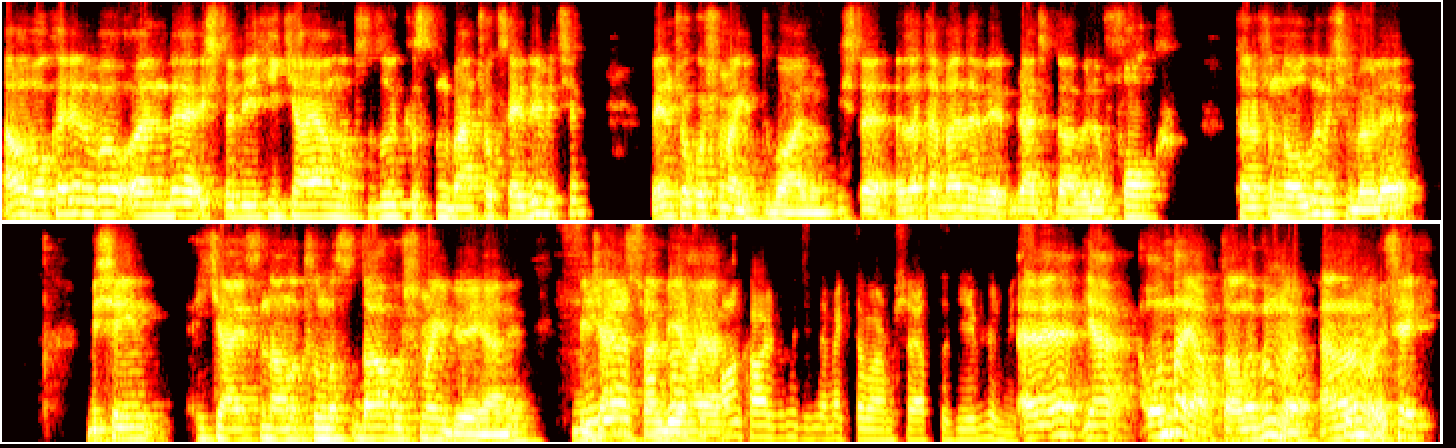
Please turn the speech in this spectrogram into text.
Ama vokalin bu önde işte bir hikaye anlatıldığı kısmını ben çok sevdiğim için benim çok hoşuma gitti bu albüm. İşte zaten ben de bir, birazcık daha böyle folk tarafında olduğum için böyle bir şeyin hikayesinin anlatılması daha hoşuma gidiyor yani. Bir kendisinden bir hayat. Punk albümü dinlemek de varmış hayatta diyebilir miyiz? Evet ya onu da yaptı anladın mı? Anladın mı? Şey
